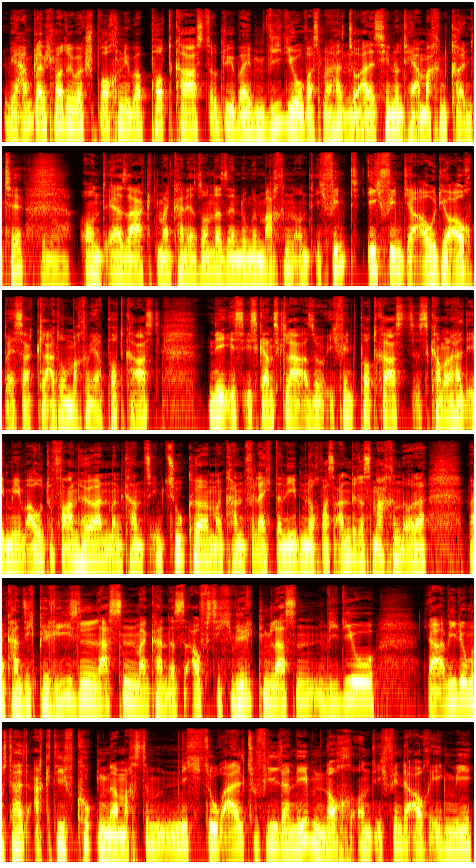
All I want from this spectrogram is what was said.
Wir haben, glaube ich, mal drüber gesprochen, über Podcast und über eben Video, was man halt mhm. so alles hin und her machen könnte. Genau. Und er sagt, man kann ja Sondersendungen machen. Und ich finde, ich finde ja Audio auch besser. Klar, darum machen wir ja Podcast. Nee, ist, ist ganz klar. Also ich finde Podcast, das kann man halt eben im Autofahren hören, man kann es im Zug hören, man kann vielleicht daneben noch was anderes machen oder man kann sich berieseln lassen, man kann das auf sich wirken lassen. Video ja, Video musst du halt aktiv gucken, da machst du nicht so allzu viel daneben noch. Und ich finde auch irgendwie,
